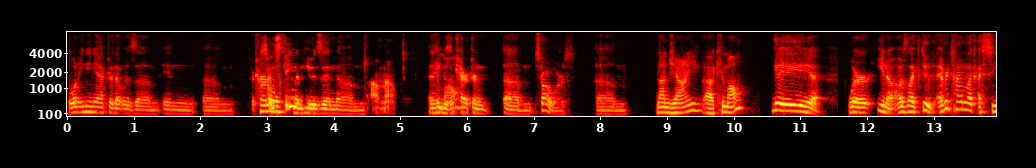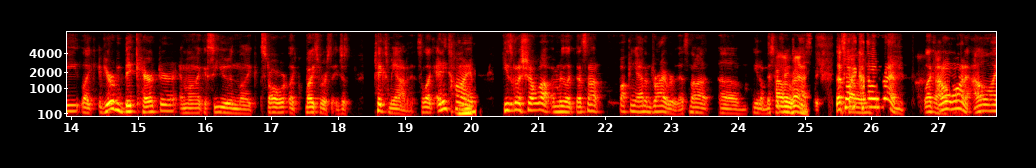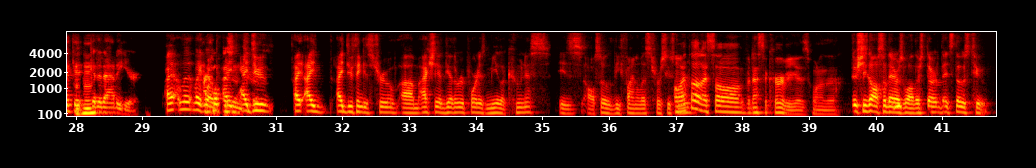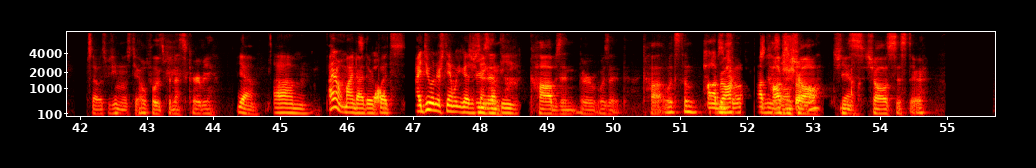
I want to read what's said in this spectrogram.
the one Indian actor that was um, in um, Eternals, Krasinski? and he was in um, I don't know. and he was a character in um, Star Wars. Um, Nanjiani, uh, Kumail. Yeah, yeah, yeah, yeah. Where you know, I was like, dude, every time like I see like if you're a big character and then, like I see you in like Star Wars, like vice versa, it just takes me out of it. So like anytime he's gonna show up, I'm really like, that's not fucking Adam Driver. That's not um, you know, Mr. Kylo Ren. Fantastic. That's Kylo fucking Kylo Ren. Like I don't want it. I don't like it. Mhm. Get it out of here. I like. I look, I, I do. I, I I do think it's true. Um, actually, the other report is Mila Kunis is also the finalist for Sue Oh, I thought I saw Vanessa Kirby as one of the. She's also there as well. There's there, it's those two, so it's between Hmm, those two. Hopefully, it's Vanessa Kirby. Yeah. Um, I don't mind either, Well- but I do understand what you guys are saying about the Hobbs and or was it? Co- what's the Hobbs Rock- and Shaw. Hobbs and Hobbs and Shaw. Shaw. She's Shaw's sister.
